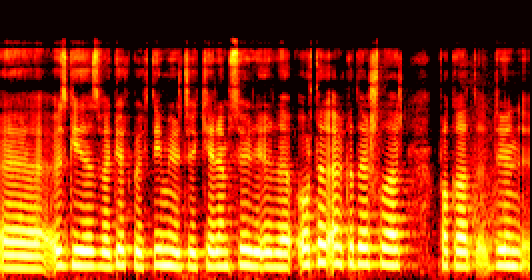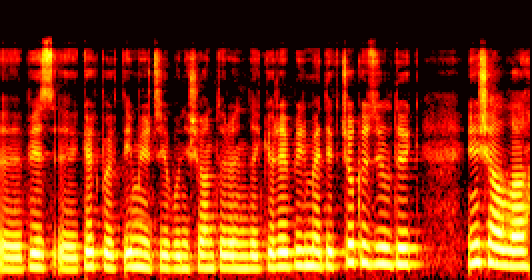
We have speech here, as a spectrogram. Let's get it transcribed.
e, Özge Yağız ve Gökbek Demirci, Kerem Söyle ile ortak arkadaşlar. Fakat dün e, biz e, Gökbek Demirci'yi bu nişan töreninde görebilmedik. Çok üzüldük. İnşallah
